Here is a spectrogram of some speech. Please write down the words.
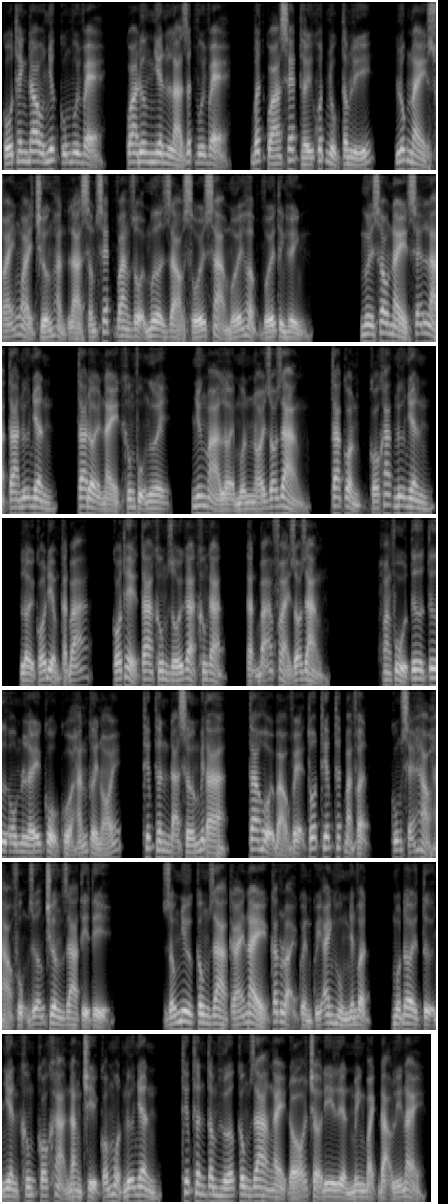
Cố thanh đau nhức cũng vui vẻ qua đương nhiên là rất vui vẻ, bất quá xét thấy khuất nhục tâm lý, lúc này xoáy ngoài trướng hẳn là sấm sét vang dội mưa rào xối xả mới hợp với tình hình. Người sau này sẽ là ta nữ nhân, ta đời này không phụ ngươi, nhưng mà lời muốn nói rõ ràng, ta còn có khác nữ nhân, lời có điểm cặn bã, có thể ta không dối gạt không gạt, cặn bã phải rõ ràng. Hoàng phủ tư tư ôm lấy cổ của hắn cười nói, thiếp thân đã sớm biết ta ta hội bảo vệ tốt thiếp thất bản phận, cũng sẽ hảo hảo phụng dưỡng trương gia tỷ tỷ. Giống như công gia cái này các loại quyền quý anh hùng nhân vật, một đời tự nhiên không có khả năng chỉ có một nữ nhân, thiếp thân tâm hứa công gia ngày đó trở đi liền minh bạch đạo lý này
